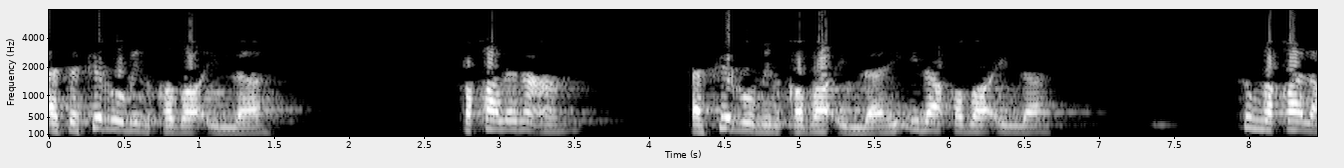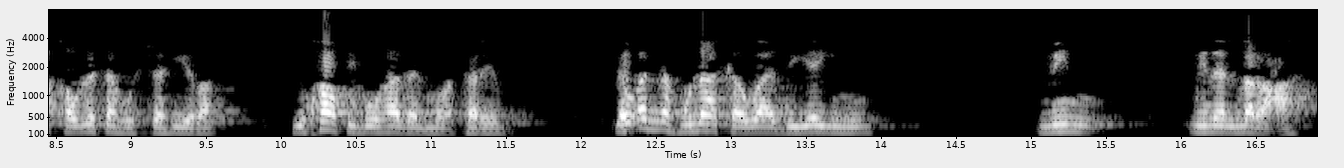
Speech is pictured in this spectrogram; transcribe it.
أتفر من قضاء الله؟ فقال نعم أفر من قضاء الله إلى قضاء الله. ثم قال قولته الشهيرة يخاطب هذا المعترض لو أن هناك واديين من من المرعى.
